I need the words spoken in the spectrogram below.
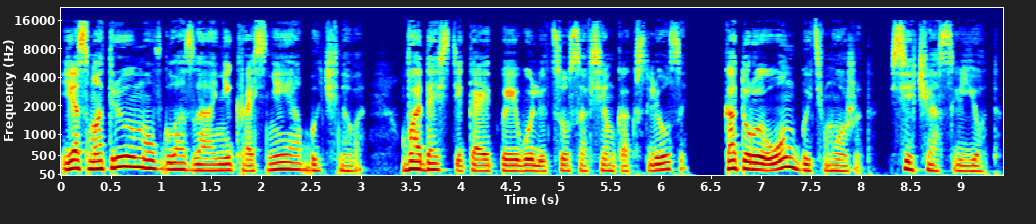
Я смотрю ему в глаза, не краснее обычного. Вода стекает по его лицу совсем как слезы, которую он, быть может, сейчас льет.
